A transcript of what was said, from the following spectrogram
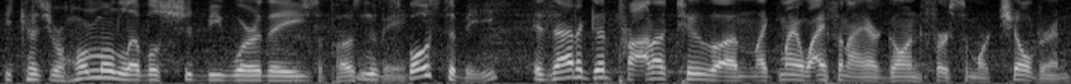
because your hormone levels should be where they Supposed to be. Supposed to be. Is that a good product too? Um, like my wife and I are going for some more children.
